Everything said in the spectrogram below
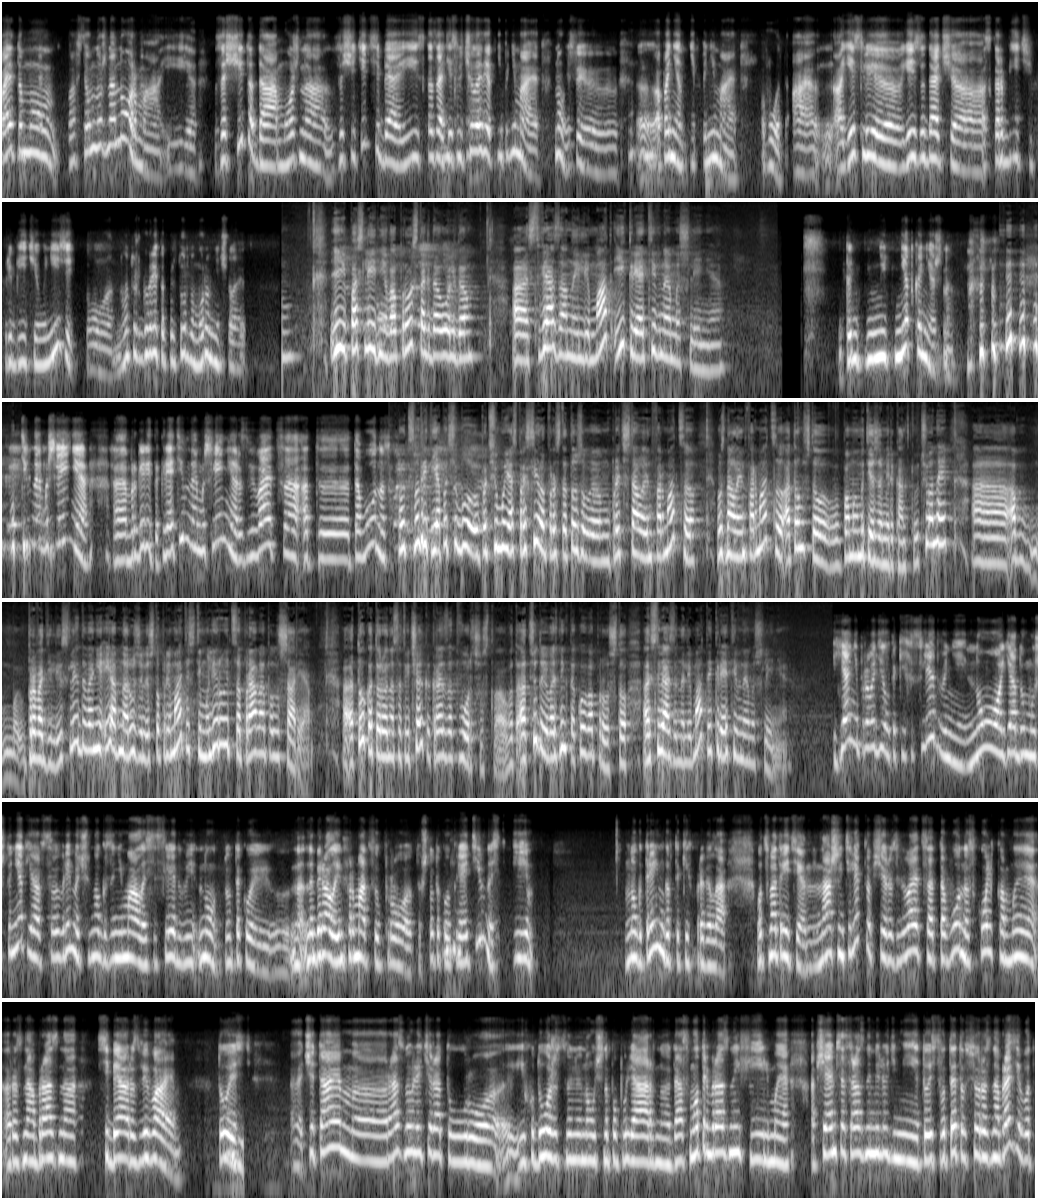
Поэтому во всем нужна норма. И защита, да, можно защитить себя и сказать, если человек не понимает, ну, если оппонент не понимает, вот. А, а если есть задача оскорбить, прибить и унизить, то ну, это же говорит о культурном уровне человека. И последний вопрос тогда, Ольга. А связаны ли мат и креативное мышление? Да не, нет, конечно. Креативное мышление, э, Маргарита, креативное мышление развивается от э, того, насколько... Вот смотрите, я почему, почему я спросила, просто тоже эм, прочитала информацию, узнала информацию о том, что, по-моему, те же американские ученые э, проводили исследования и обнаружили, что при мате стимулируется правое полушарие, то, которое у нас отвечает как раз за творчество. Вот отсюда и возник такой вопрос, что связано ли мат и креативное мышление? Я не проводила таких исследований, но я думаю, что нет. Я в свое время очень много занималась исследованием, ну, ну такой, э, набирала информацию про что такое креативность и много тренингов таких провела. Вот смотрите, наш интеллект вообще развивается от того, насколько мы разнообразно себя развиваем. То есть читаем э, разную литературу, э, и художественную, научно-популярную, да, смотрим разные фильмы, общаемся с разными людьми. То есть вот это все разнообразие, вот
